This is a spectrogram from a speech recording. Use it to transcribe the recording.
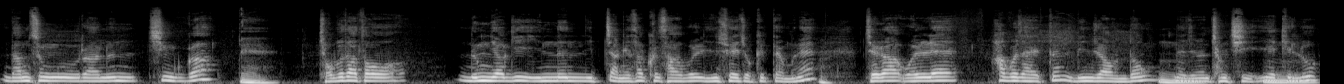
남승우라는 친구가 네. 저보다 더 능력이 있는 입장에서 그 사업을 인수해 줬기 때문에 음. 제가 원래 하고자 했던 민주화 운동 음. 내지는 정치의 음. 길로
